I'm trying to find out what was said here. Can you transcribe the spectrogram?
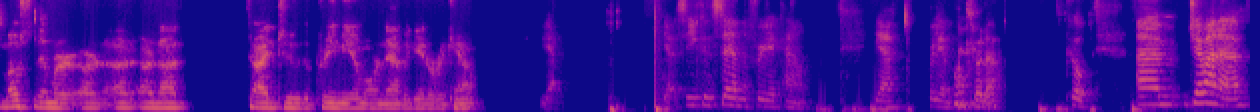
most of them are are are, are not tied to the premium or navigator account. Yeah. Yeah. So you can stay on the free account. Yeah. Brilliant. Thanks for that. Cool. Um, Joanna,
